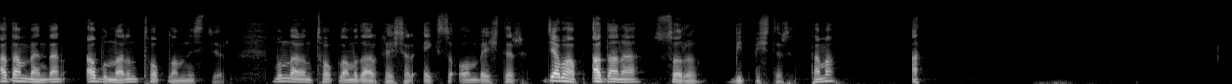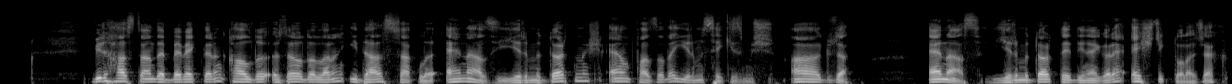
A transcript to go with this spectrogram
Adam benden a bunların toplamını istiyor. Bunların toplamı da arkadaşlar eksi 15'tir. Cevap Adana soru bitmiştir. Tamam. Bir hastanede bebeklerin kaldığı özel odaların ideal sıcaklığı en az 24'müş, en fazla da 28'miş. Aa güzel. En az 24 dediğine göre eşlik de olacak.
